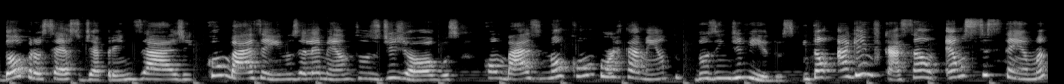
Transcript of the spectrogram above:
do processo de aprendizagem, com base aí nos elementos de jogos com base no comportamento dos indivíduos. Então, a gamificação é um sistema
